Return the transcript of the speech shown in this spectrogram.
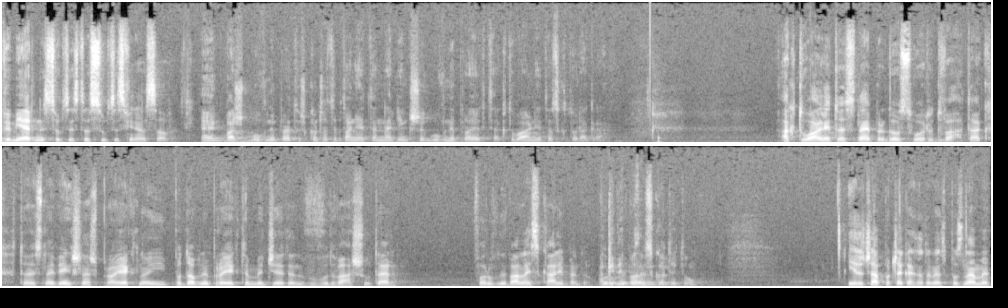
wymierny sukces, to jest sukces finansowy. E, wasz główny projekt, już kończące pytanie, ten największy główny projekt aktualnie to jest która gra? Aktualnie to jest Sniper Ghost War 2, tak? To jest największy nasz projekt, no i podobnym projektem będzie ten WW2 shooter porównywalnej skali będą. A kiedy poznamy go tytuł? Jeszcze trzeba poczekać, natomiast poznamy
